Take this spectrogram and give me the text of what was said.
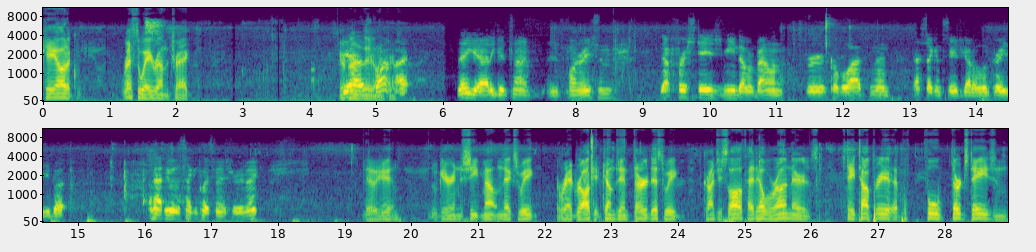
chaotic rest of the way around the track. Good yeah, run it was there, fun. Landfear. I, thank you. I had a good time. It was fun racing. That first stage, me and Dub were for a couple laps, and then that second stage got a little crazy, but I'm happy with the second place finish for tonight. Hell yeah. We'll get her into Sheep Mountain next week. Red Rocket comes in third this week. Crunchy Sloth had hell of a run there. Stayed top three at full third stage, and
